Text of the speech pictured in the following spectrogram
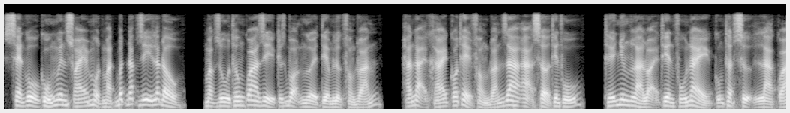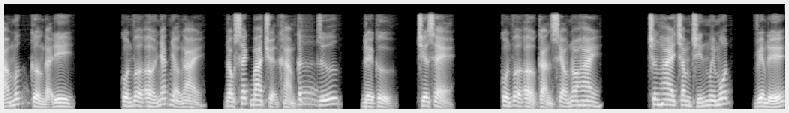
Sen gỗ cú nguyên xoáy một mặt bất đắc dĩ lắc đầu, mặc dù thông qua gì cứ bọn người tiềm lực phỏng đoán, hắn đại khái có thể phỏng đoán ra ạ sở thiên phú, thế nhưng là loại thiên phú này cũng thật sự là quá mức cường đại đi. Cồn vợ ở nhắc nhở ngài, đọc sách ba chuyện khảm cất giữ, đề cử, chia sẻ. Cồn vợ ở cản xeo no 2. Chương 291, Viêm đế.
